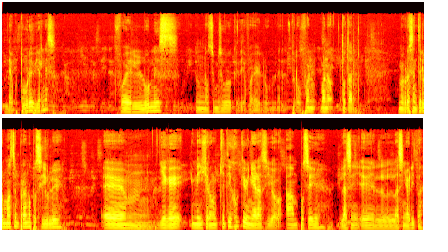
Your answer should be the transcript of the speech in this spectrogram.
de octubre, viernes. Fue el lunes, no estoy muy seguro qué día fue el lunes, pero fue, bueno, total. Me presenté lo más temprano posible. Em, llegué y me dijeron, ¿quién te dijo que vinieras? Yo, ah, pues la, la señorita.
